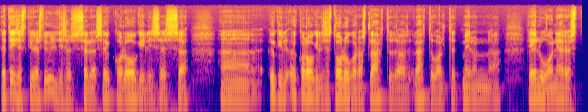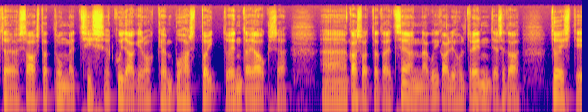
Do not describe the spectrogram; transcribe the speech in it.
ja teisest küljest üldises selles ökoloogilises äh,, ökoloogilisest olukorrast lähtuda, lähtuvalt, et meil on, elu on järjest saastatum, et siis kuidagi rohkem puhast toitu enda jaoks äh, kasvatada, et see on nagu igal juhul trend ja seda tõesti,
